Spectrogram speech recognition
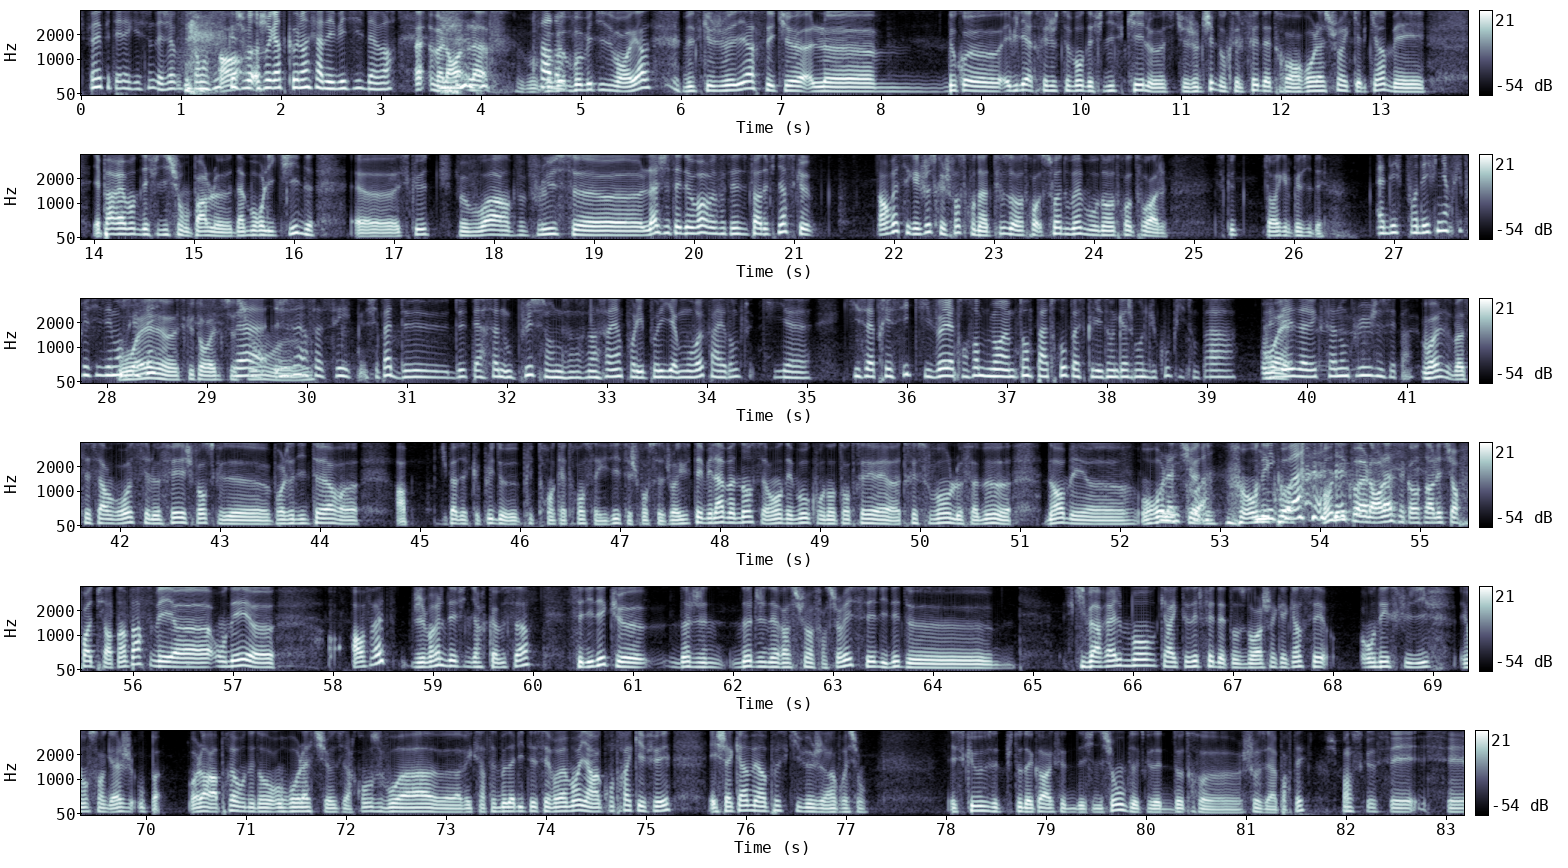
Tu peux répéter la question déjà pour commencer Parce que je, je regarde Colin faire des bêtises d'abord. Ah, bah alors là, vos, bêtises vous regardent, mais ce que je veux dire, c'est que le. Donc, euh, Emily a très justement défini ce qu'est le situationship, donc c'est le fait d'être en relation avec quelqu'un, mais il n'y a pas vraiment de définition. On parle d'amour liquide. Euh, Est-ce que tu peux voir un peu plus euh, Là, j'essaye de voir, faut essayer de faire définir, parce que en vrai, c'est quelque chose que je pense qu'on a tous dans notre, soit nous-mêmes ou dans notre entourage. Est-ce que tu aurais quelques idées? Pour définir plus précisément ce Ouais, que c'est euh, est-ce que tu aurais une Bah, situation je sais, euh, ça c'est, je sais pas, deux, deux personnes ou plus, j'en sais rien pour les polyamoureux par exemple, qui, euh, qui s'apprécient, qui veulent être ensemble, mais en même temps pas trop parce que les engagements du couple ils sont pas à Ouais. l'aise avec ça non plus, je sais pas. Ouais, bah c'est ça en gros, c'est le fait, je pense que euh, pour les auditeurs, euh, alors dis pas peut-être que plus de, plus de 34 ans ça existe, je pense que ça a toujours existé, mais là maintenant c'est vraiment des mots qu'on entend très, euh, très souvent, le fameux euh, non mais euh, on est relationne. quoi on, est, quoi, On est quoi? Alors là ça commence à aller sur froid depuis certains parts, mais euh, on est. en fait, j'aimerais le définir comme ça. C'est l'idée que notre, gén- notre génération, a fortiori, c'est l'idée de. Ce qui va réellement caractériser le fait d'être dans une relation avec quelqu'un, c'est on est exclusif et on s'engage ou pas. Ou alors après, on est dans, on relationne, c'est-à-dire qu'on se voit euh, avec certaines modalités. C'est vraiment, il y a un contrat qui est fait et chacun met un peu ce qu'il veut, j'ai l'impression. Est-ce que vous êtes plutôt d'accord avec cette définition ou peut-être que vous avez d'autres euh, choses à apporter? Je pense que c'est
